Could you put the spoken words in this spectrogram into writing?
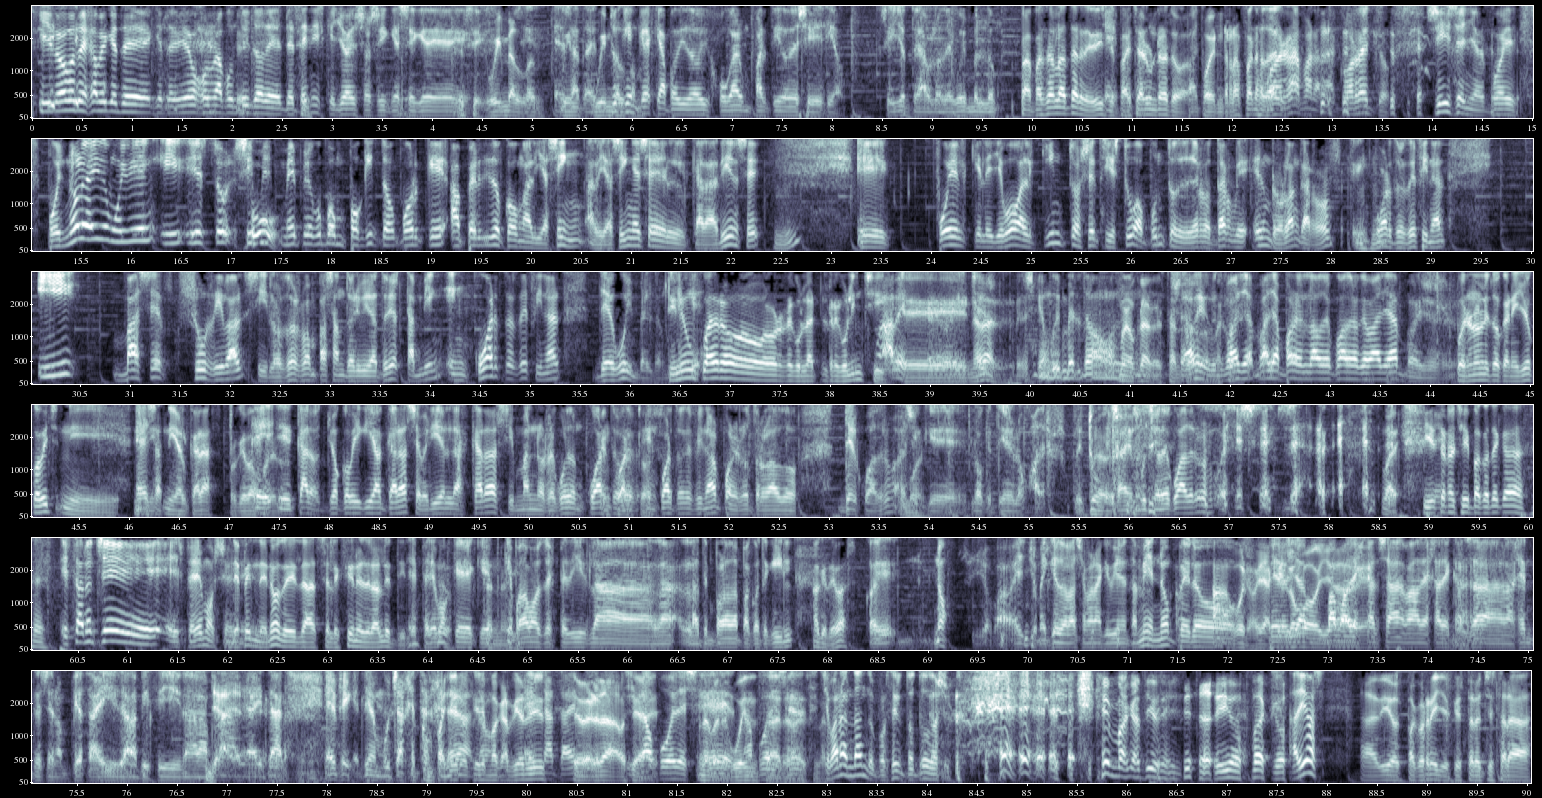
y luego déjame que te, que terminemos con un apuntito de, de tenis, que yo eso sí que sé que... Sí, Wimbledon. Sí, exactamente. ¿Tú quién crees que ha podido hoy jugar un partido de exhibición? Si yo te hablo de Wimbledon. Para pasar la tarde, dice, Sí. para echar un rato. Pues Rafa Nadal. Pues Rafa Nadal, correcto. Sí, señor. Pues, pues no le ha ido muy bien y esto sí me, Uh. me preocupa un poquito porque ha perdido con Aliasin. Aliasin es el canadiense. Mm. Eh, fue el que le llevó al quinto set y estuvo a punto de derrotarle en Roland Garros, en cuartos de final. Y va a ser su rival, si los dos van pasando eliminatorias, también en cuartos de final de Wimbledon. Tiene un que- cuadro regular, regulinchi, a ver, eh, pero, Nadal. pero es que en Wimbledon. Vaya, vaya por el lado del cuadro que vaya, pues. Bueno, no le toca ni Djokovic ni, ni, Alcaraz, porque va Eh, por el- eh, claro, Djokovic y Alcaraz se verían las caras, si mal no recuerdo, en cuartos, En cuartos. De, en cuartos de final por el otro lado del cuadro. Así Bueno. que lo que tienen los cuadros. Y Tú que sabes mucho de cuadros, pues. Vale. ¿Y esta noche hipoteca? Esta noche esperemos. eh, Depende, ¿no? De las selecciones del Atleti. ¿no? Esperemos Claro, que, que- podamos despedir la, la, la temporada Paco Tequil. ¿A qué te vas? Eh, no, yo, yo me quedo la semana que viene también, ¿no? Pero, Ah, bueno, ya pero que luego ya, vamos a descansar, vamos a dejar descansar, la gente se nos empieza a ir a la piscina, a la Ya, playa ya, y tal. En fin, que tienen mucha gente en Compañeros general, tienen ¿no? vacaciones, de verdad, o sea, no puede ser, una vergüenza, no puede ser. Se van andando, por cierto, todos en vacaciones. Adiós, Paco. Adiós. Adiós, Paco Reyes, que esta noche estará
